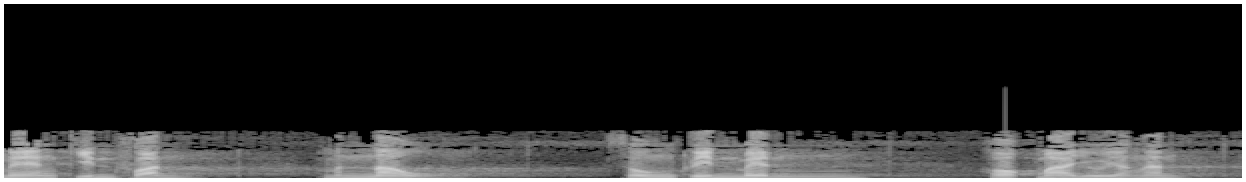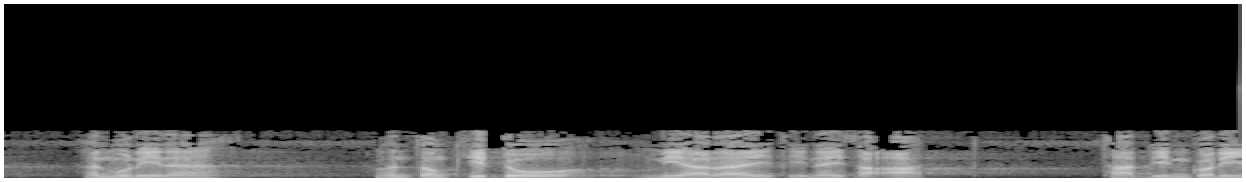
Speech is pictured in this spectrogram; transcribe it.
แมงกินฟัน มันเน่าทรงกลิ่นเหม็น ออกมาอยู่อย่างนั้น อันมูนี่นะ มันต้องคิดดูมีอะไรที่ไหนสะอาดธาตุดินก็ดี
